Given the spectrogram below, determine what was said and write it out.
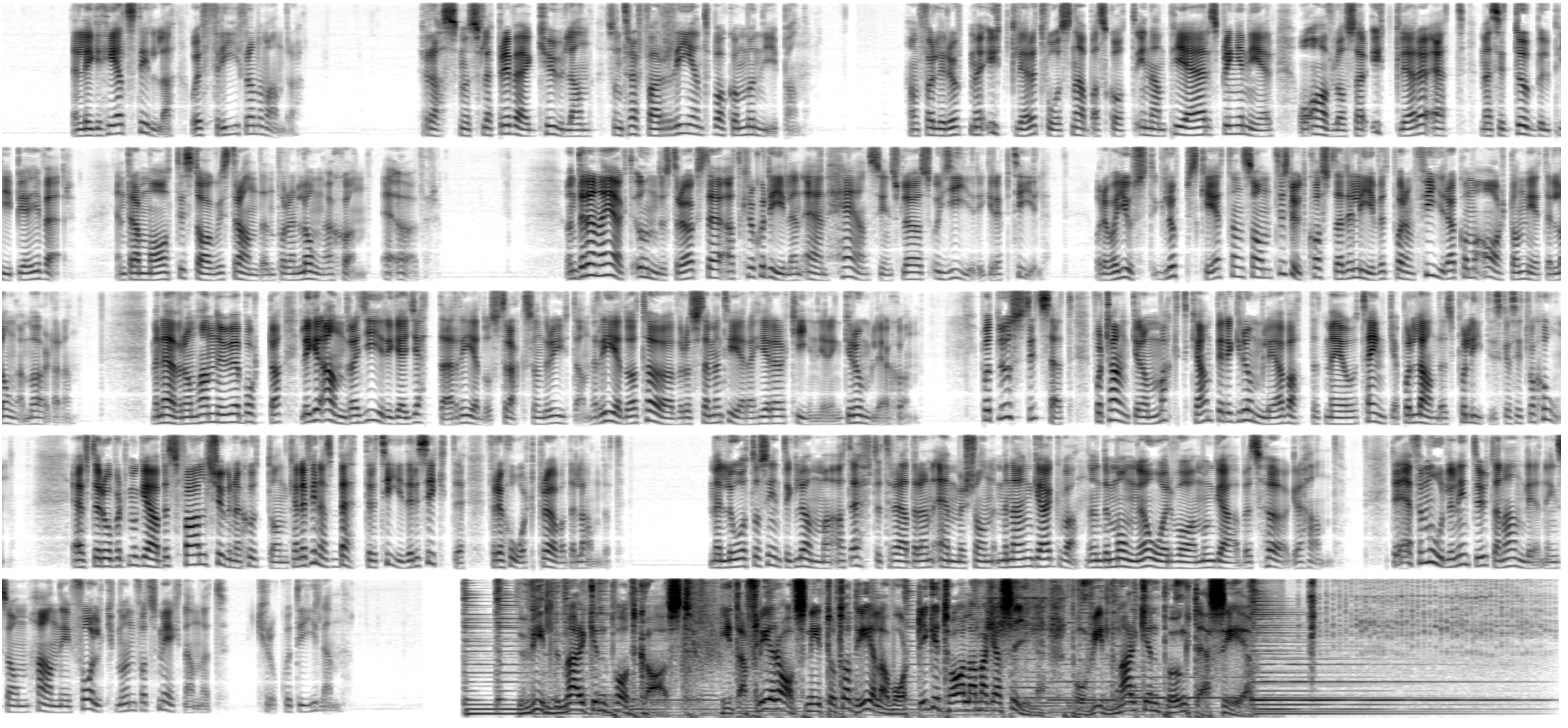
Den ligger helt stilla och är fri från de andra. Rasmus släpper iväg kulan som träffar rent bakom mungipan. Han följer upp med ytterligare två snabba skott innan Pierre springer ner och avlossar ytterligare ett med sitt dubbelpipiga gevär. En dramatisk dag vid stranden på den långa sjön är över. Under denna jakt underströks det att krokodilen är en hänsynslös och girig reptil. Och det var just glupskheten som till slut kostade livet på den 4,18 meter långa mördaren. Men även om han nu är borta ligger andra giriga jättar redo strax under ytan, redo att ta över och cementera hierarkin i den grumliga sjön. På ett lustigt sätt får tanken om maktkamp i det grumliga vattnet mig att tänka på landets politiska situation. Efter Robert Mugabes fall 2017 kan det finnas bättre tider i sikte för det hårt prövade landet. Men låt oss inte glömma att efterträdaren Emerson Mnangagwa under många år var Mugabes högra hand. Det är förmodligen inte utan anledning som han i folkmun fått smeknamnet Krokodilen. Vildmarken Podcast. Hitta fler avsnitt och ta del av vårt digitala magasin på vildmarken.se.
